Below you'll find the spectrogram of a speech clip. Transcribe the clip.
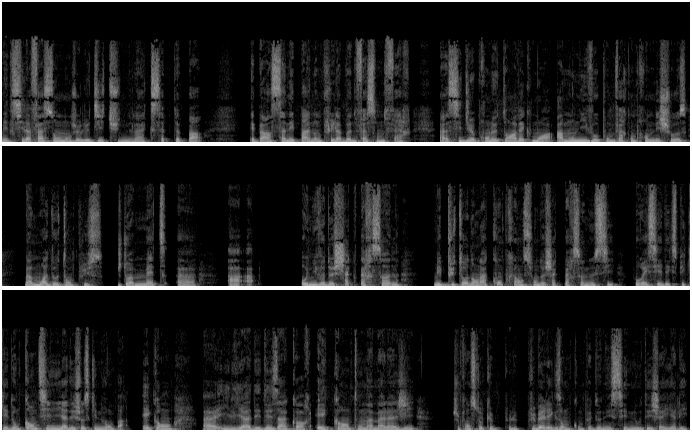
mais si la façon dont je le dis, tu ne l'acceptes pas, eh ben, ça n'est pas non plus la bonne façon de faire. Euh, si Dieu prend le temps avec moi, à mon niveau, pour me faire comprendre les choses, ben moi d'autant plus. Je dois me mettre euh, au niveau de chaque personne, mais plutôt dans la compréhension de chaque personne aussi, pour essayer d'expliquer. Donc, quand il y a des choses qui ne vont pas, et quand il y a des désaccords, et quand on a mal agi, je pense que le plus bel exemple qu'on peut donner, c'est nous déjà y aller.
